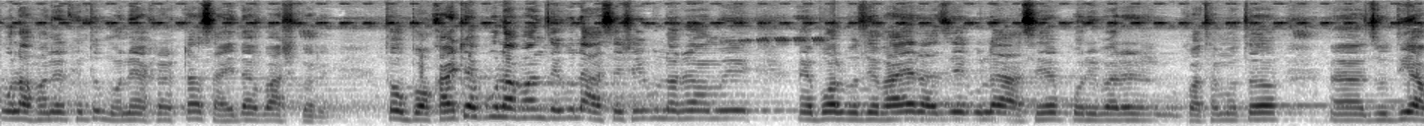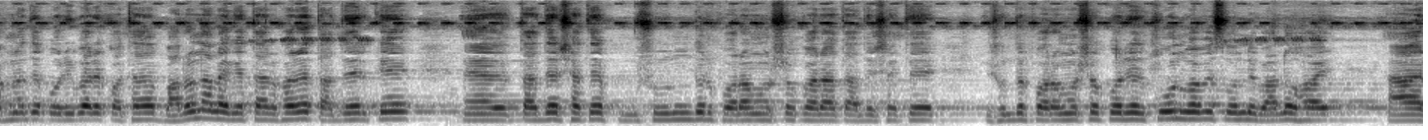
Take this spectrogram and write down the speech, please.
পোলাফানের কিন্তু মনে একটা একটা চাহিদা বাস করে। তো বকাইটা পোলাফান যেগুলো আছে সেগুলোর আমি বলব যে ভাইয়েরা যেগুলো আছে পরিবারের কথা মতো যদি আপনাদের পরিবারের কথা ভালো না লাগে, তারপরে তাদেরকে তাদের সাথে সুন্দর পরামর্শ করা, তাদের সাথে সুন্দর পরামর্শ করে কোনভাবে চললে ভালো হয়। আর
